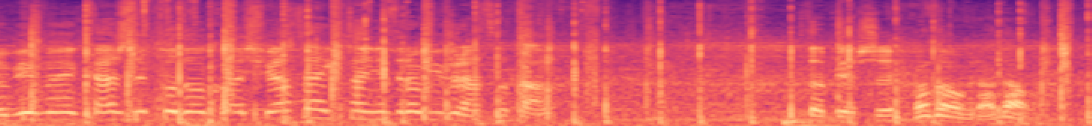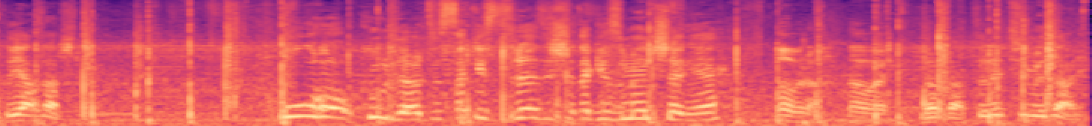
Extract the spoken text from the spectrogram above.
Robimy każdy po dookoła świata i kto nie zrobi wraca tam. Kto pierwszy? No dobra, dawaj. To ja zacznę. Ło, kurde, ale to jest takie stres, jeszcze takie zmęczenie. Dobra, dawaj. Dobra, to lecimy dalej.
